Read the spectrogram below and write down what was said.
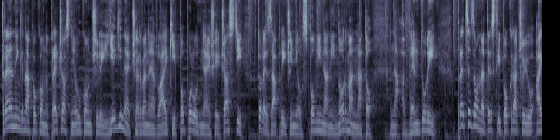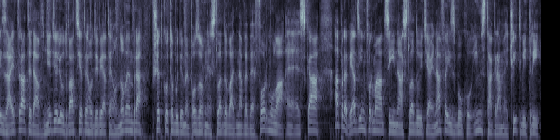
Tréning napokon predčasne ukončili jediné červené vlajky popoludňajšej časti, ktoré zapríčinil spomínaný Norman Nato na Venturi. Predsezónne testy pokračujú aj zajtra, teda v nedeľu 29. novembra. Všetko to budeme pozorne sledovať na webe Formula ESK a pre viac informácií nás sledujte aj na Facebooku, Instagrame či Twitteri.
